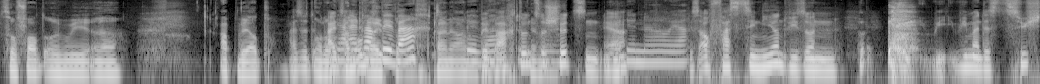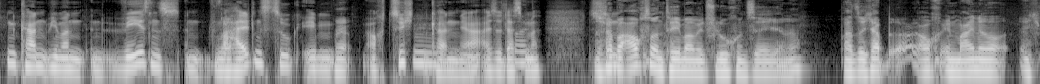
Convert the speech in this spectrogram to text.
sofort irgendwie äh, abwehrt. Also Oder einfach Ja, einfach oder- bewacht. Keine Ahnung. Bewacht. bewacht und Genau. zu schützen. Ja. Genau, ja. Ist auch faszinierend, wie so ein, wie, wie man das züchten kann, wie man einen Wesens, einen Ja. Verhaltenszug eben Ja. auch züchten Mhm. kann. Ja, also dass Voll. man Das ist schon- aber auch so ein Thema mit Fluch und Säge. Ne? Also ich habe auch in meiner, ich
